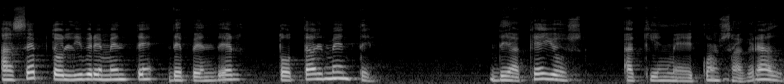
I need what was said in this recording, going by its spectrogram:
acepto libremente depender totalmente de aquellos a quien me he consagrado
